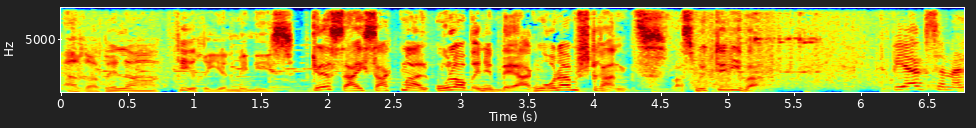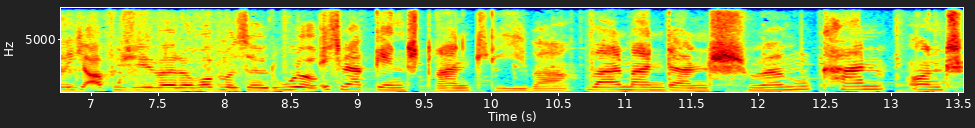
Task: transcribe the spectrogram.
Arabella Ferienminis. Grüß euch, sag mal, Urlaub in den Bergen oder am Strand? Was mögt ihr lieber? Berg sind eigentlich auch viel schön, weil da hat man seine Ruhe. Ich mag den Strand lieber, weil man dann schwimmen kann und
